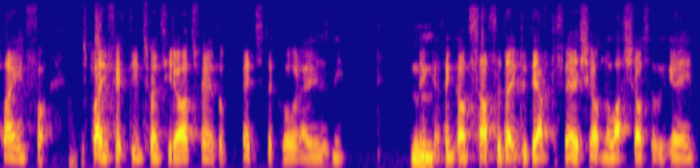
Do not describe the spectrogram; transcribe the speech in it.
playing for, he's playing 15, 20 yards further up the pitch, Doucouré, isn't he? Mm. I, think, I think on Saturday, did they have the first shot and the last shot of the game?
